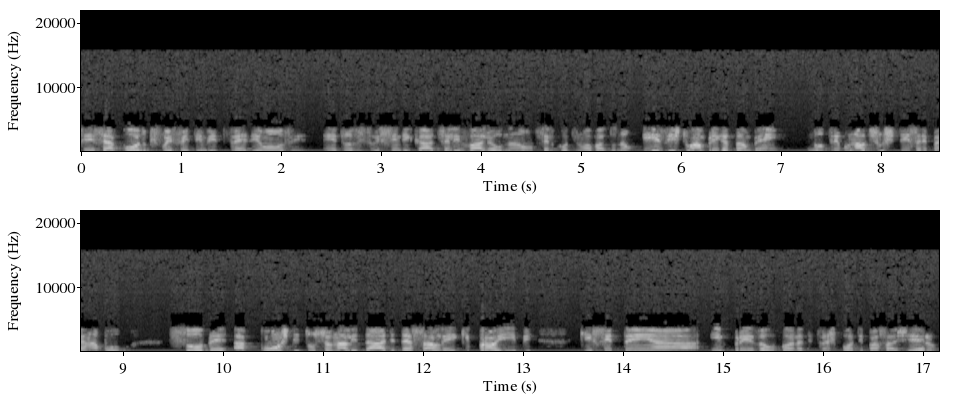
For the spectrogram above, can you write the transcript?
se esse acordo que foi feito em 23 de 11 entre os, os sindicatos, se ele vale ou não, se ele continua válido ou não. E existe uma briga também no Tribunal de Justiça de Pernambuco sobre a constitucionalidade dessa lei que proíbe que se tenha empresa urbana de transporte de passageiro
